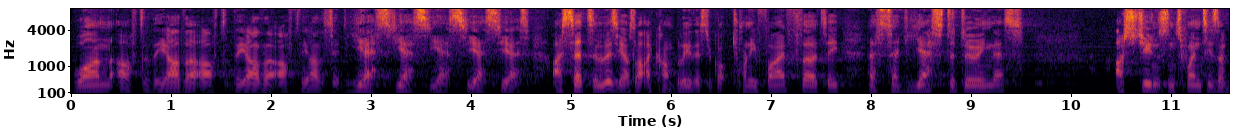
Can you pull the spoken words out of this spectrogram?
One after the other, after the other, after the other said, Yes, yes, yes, yes, yes. I said to Lizzie, I was like, I can't believe this. We've got 25, 30 have said yes to doing this. Our students in 20s are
